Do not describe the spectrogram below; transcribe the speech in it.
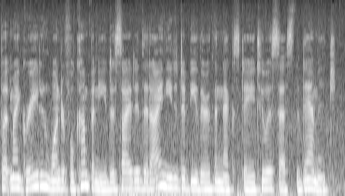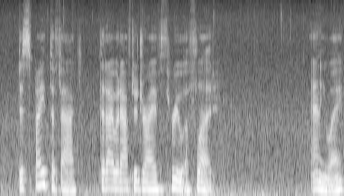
but my great and wonderful company decided that I needed to be there the next day to assess the damage, despite the fact that I would have to drive through a flood. Anyway,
